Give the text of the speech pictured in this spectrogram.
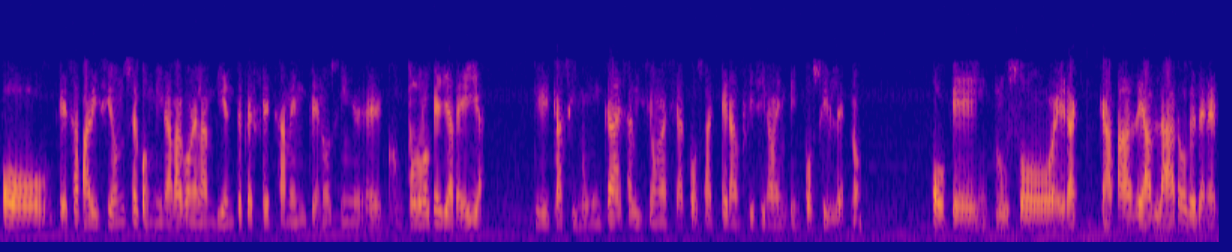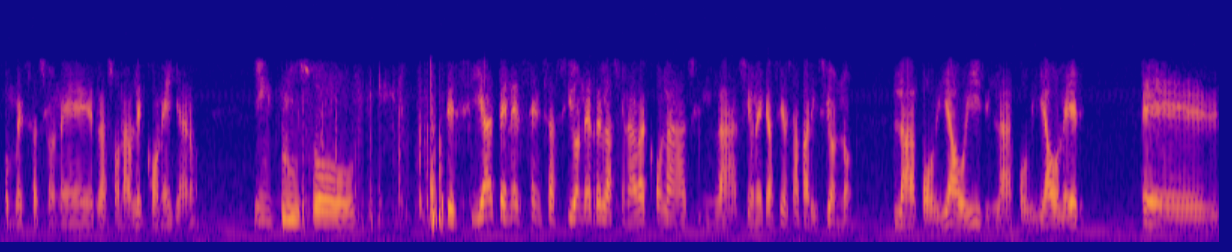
O que esa aparición se combinaba con el ambiente perfectamente, ¿no? Sin, eh, con todo lo que ella veía. Y casi nunca esa visión hacía cosas que eran físicamente imposibles, ¿no? O que incluso era capaz de hablar o de tener conversaciones razonables con ella, ¿no? Incluso decía tener sensaciones relacionadas con las, las acciones que hacía esa aparición, ¿no? La podía oír, la podía oler, eh,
